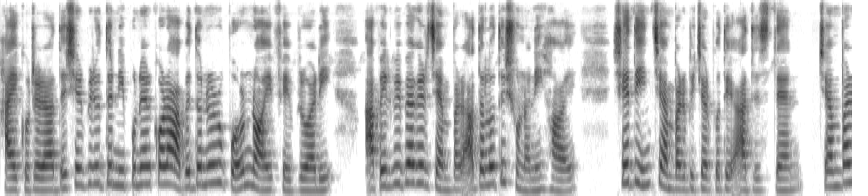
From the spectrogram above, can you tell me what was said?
হাইকোর্টের আদেশের বিরুদ্ধে নিপুণের করা আবেদনের উপর নয় ফেব্রুয়ারি আপিল বিভাগের চেম্বার আদালতে শুনানি হয়। সেদিন চেম্বার বিচারপতি আদেশ দেন। চেম্বার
